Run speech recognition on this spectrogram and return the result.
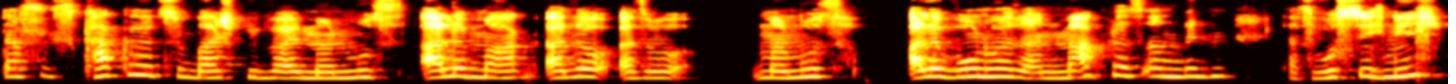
Das ist kacke, zum Beispiel, weil man muss alle Mark also, also man muss alle Wohnhäuser an den Marktplatz anbinden. Das wusste ich nicht.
